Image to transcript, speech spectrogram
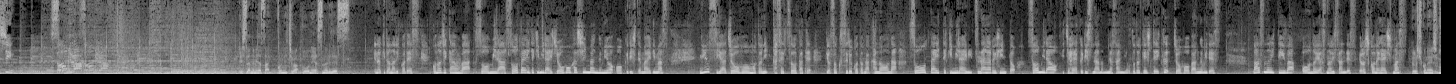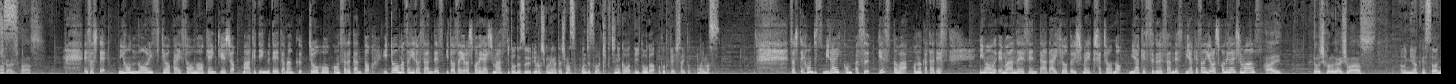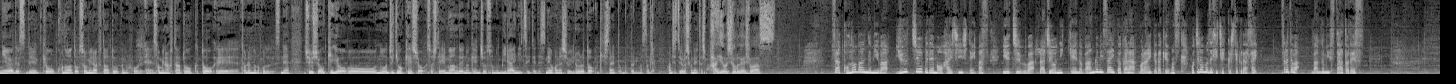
発信。総ミラ総ミラリスナーの皆さんこんにちは。大野康則です。榎木戸典子です。この時間は総ミラ相対的未来情報発信番組をお送りしてまいります。ニュースや情報をもとに仮説を立て予測することが可能な相対的未来につながるヒント総ミラをいち早くリスナーの皆さんにお届けしていく情報番組です。パーソナリティは大野康則さんです。よろしくお願いします。よろしくお願いしますえそして日本能率協会総合研究所マーケティングデータバンク情報コンサルタント伊藤正弘さんです。伊藤さんよろしくお願いします。伊藤です。よろしくお願いいたします。本日は菊池に代わって伊藤がお届けしたいと思います。そして本日未来コンパスゲストはこの方です。日本 M&A センター代表取締役社長の三宅卓さんです。三宅さんよろしくお願いします。はい。よろしくお願いしますあの三宅さんにはですね今日この後ソミラフタートークの方で、えー、ソミラフタートークと、えー、トレンドの方でですね中小企業の事業継承そして M&A の現状その未来についてですねお話をいろいろとお聞きしたいと思っておりますので本日よろしくお願いいたしますはいよろしくお願いしますさあ、この番組は YouTube でも配信しています。YouTube はラジオ日経の番組サイトからご覧いただけます。こちらもぜひチェックしてください。それでは番組スタートです。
